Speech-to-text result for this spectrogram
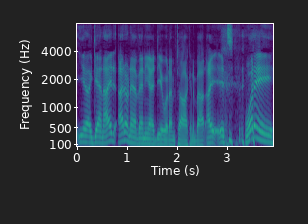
you know. Again, I, I don't have any idea what I'm talking about. I it's what a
